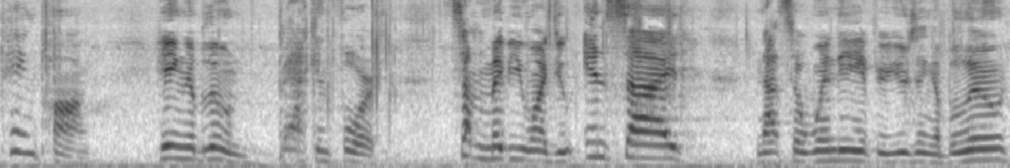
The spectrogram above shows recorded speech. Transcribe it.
ping pong, hitting the balloon back and forth. Something maybe you want to do inside, not so windy if you're using a balloon,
